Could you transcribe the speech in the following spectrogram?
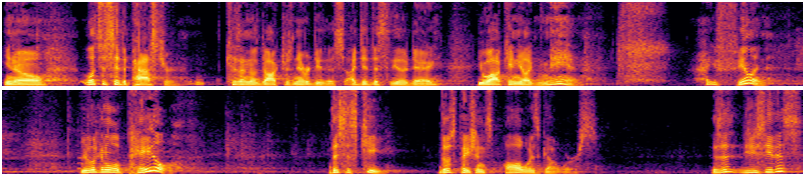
you know, let's just say the pastor, because I know doctors never do this. I did this the other day. You walk in, you're like, man, how you feeling? You're looking a little pale. This is key. Those patients always got worse. Is it, do you see this?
